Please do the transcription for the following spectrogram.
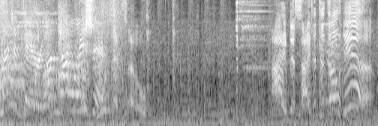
Legendary annihilation. Said so. I've decided to go here.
